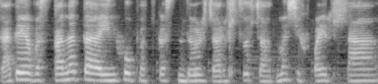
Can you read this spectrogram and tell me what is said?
За тэгээ бас Канада энэхүү подкастт урьж оролцуулж аваад маш их баярлалаа.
